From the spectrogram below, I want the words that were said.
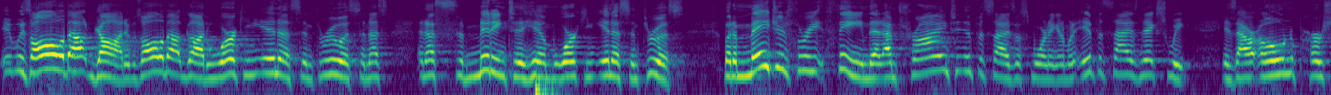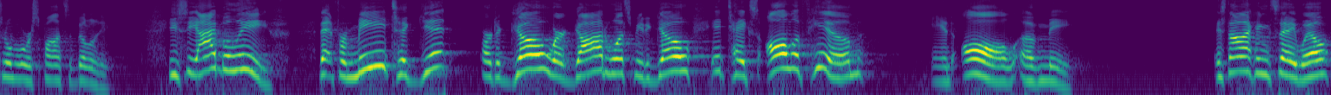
It was all about God. It was all about God working in us and through us and us, and us submitting to Him working in us and through us. But a major three, theme that I'm trying to emphasize this morning, and I'm going to emphasize next week, is our own personal responsibility. You see, I believe that for me to get or to go where God wants me to go, it takes all of Him and all of me. It's not like I can say, well,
